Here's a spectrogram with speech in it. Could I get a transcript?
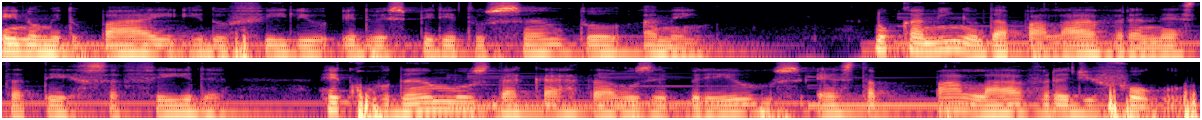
Em nome do Pai e do Filho e do Espírito Santo. Amém. No caminho da palavra, nesta terça-feira, recordamos da carta aos Hebreus esta palavra de fogo.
